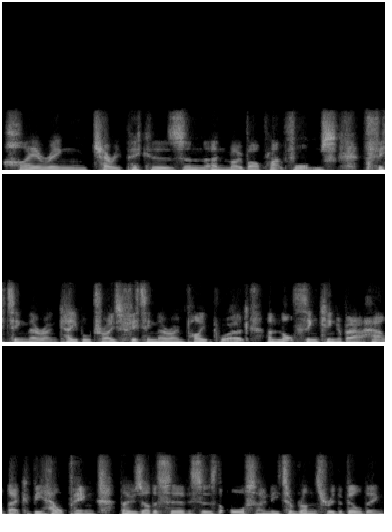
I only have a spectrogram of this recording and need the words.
hiring cherry pickers and, and mobile platforms, fitting their own cable trays, fitting their own pipe work, and not thinking about how that could be helping those other services that also need to run through the building.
